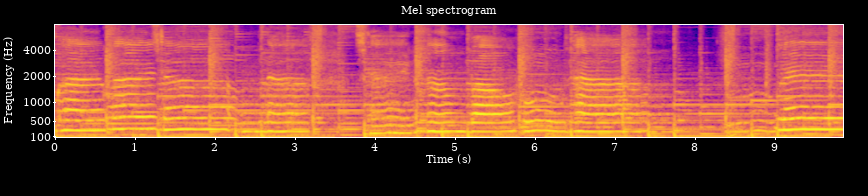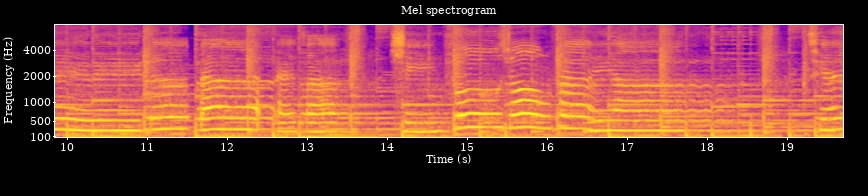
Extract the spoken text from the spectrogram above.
快快长大，才能保护天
